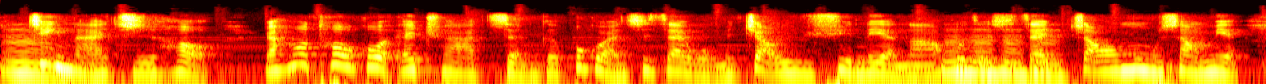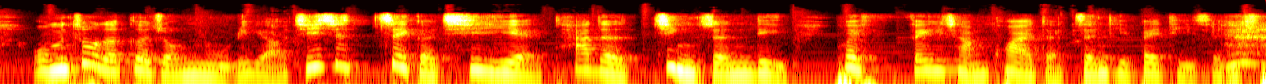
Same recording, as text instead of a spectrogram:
嗯、进来之后，然后透过 HR 整个，不管是在我们教育训练啊，或者是在招募上面，嗯、哼哼我们做的各种努力哦，其实这个企业它的竞争力会非常快的整体被提升出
